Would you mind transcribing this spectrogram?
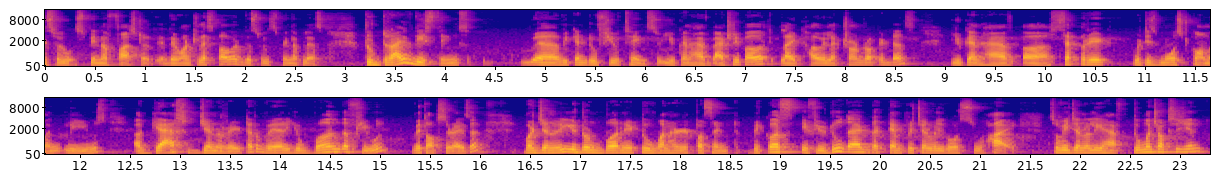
this will spin up faster. They want less power this will spin up less. To drive these things uh, we can do few things. You can have battery power like how electron rocket does. You can have a separate which is most commonly used a gas generator where you burn the fuel with oxidizer but generally you don't burn it to 100% because if you do that the temperature will go too high. So we generally have too much oxygen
